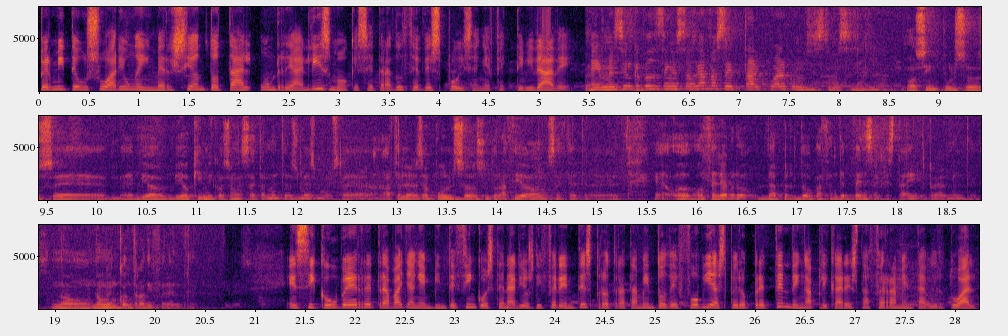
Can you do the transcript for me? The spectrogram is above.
permite ao usuario unha inmersión total, un realismo que se traduce despois en efectividade. A inmersión que producen estas gafas é tal cual como se estuvese ali. Os impulsos eh, bio, bioquímicos son exactamente os mesmos, eh, aceleras o pulso, suturacións, etc. Eh, o, o cerebro da, do paciente pensa que está aí realmente, non, non encontra diferencia. En PsicoVR traballan en 25 escenarios diferentes para o tratamento de fobias, pero pretenden aplicar esta ferramenta virtual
